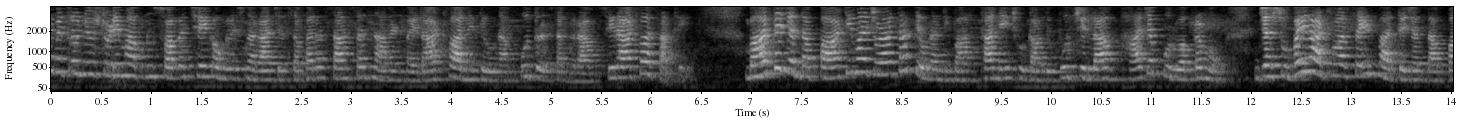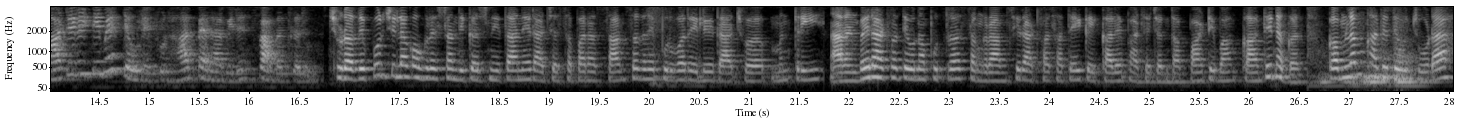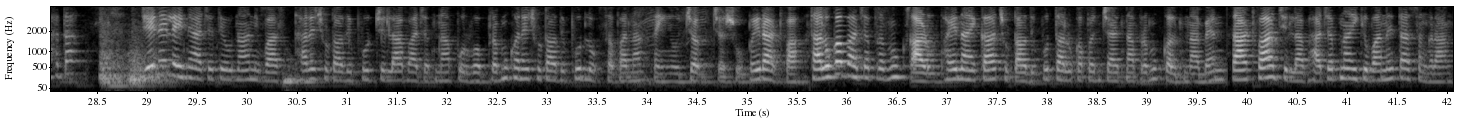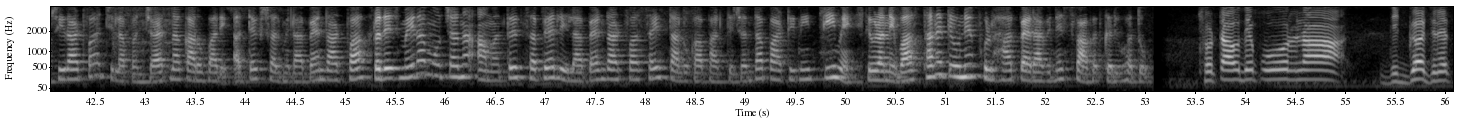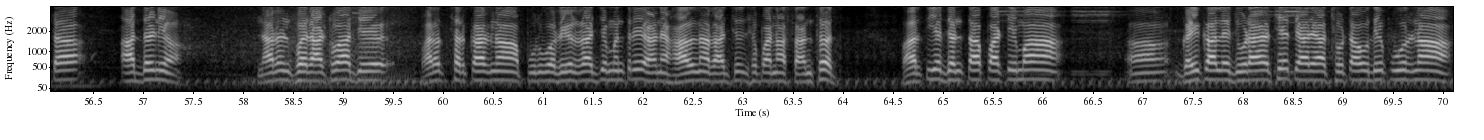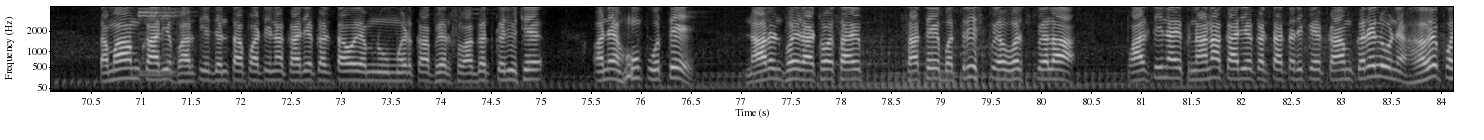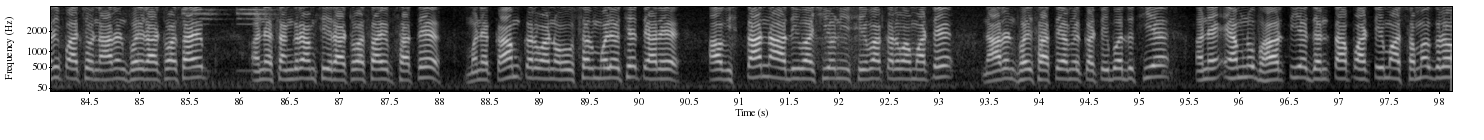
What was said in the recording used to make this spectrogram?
દર્શક મિત્રો ન્યૂઝ સ્ટુડિયોમાં આપનું સ્વાગત છે કોંગ્રેસના રાજ્યસભાના સાંસદ નારણભાઈ રાઠવા અને તેઓના પુત્ર સંગ્રામસિંહ રાઠવા સાથે. ભારતીય જનતા પાર્ટીમાં જોડાતા તેઓના નિવાસ સ્થાને છોટાઉદેપુર જિલ્લા ભાજપ પૂર્વ પ્રમુખ જશુભાઈ રાઠવા સહિત ભારતીય જનતા પાર્ટીની ટીમે તેઓને ફુલહાર પહેરાવીને સ્વાગત કર્યું. છોટાઉદેપુર જિલ્લા કોંગ્રેસના દિગ્ગજ નેતા અને રાજ્યસભાના સાંસદ અને પૂર્વ રેલવે રાજ્યમંત્રી નારણભાઈ રાઠવા તેઓના પુત્ર સંગ્રામસિંહ રાઠવા સાથે ગઈકાલે ભારતીય જનતા પાર્ટીમાં ગાંધીનગર કમલમ ખાતે તેઓ જોડાયા હતા. જેને લઈને આજે તેઓના નિવાસ સ્થાને છોટાઉદેપુર જિલ્લા ભાજપના પૂર્વ પ્રમુખ અને છોટાઉદેપુર લોકસભાના સંયોજક જશુભાઈ રાઠવા, તાલુકા ભાજપ પ્રમુખ કાળુભાઈ નાયકા, છોટાઉદેપુર તાલુકા પંચાયતના પ્રમુખ કલ્પનાબેન રાઠવા, જિલ્લા ભાજપના યુવા નેતા સંગ્રામસિંહ રાઠવા, જિલ્લા પંચાયતના કારોબારી અધ્યક્ષ શર્મિલાબેન રાઠવા, પ્રદેશ મહિલા મોરચાના આમંત્રિત સભ્ય લીલાબેન રાઠવા સહિત તાલુકા ભારતીય જનતા પાર્ટીની ટીમે તેઓના નિવાસ સ્થાને તેઓને ફૂલહાર પહેરાવીને સ્વાગત કર્યું હતું. છોટાઉદેપુરના દિગ્ગજ નેતા, આદરણીય નારાયણભાઈ રાઠવા જે ભારત સરકારના પૂર્વ રેલ રાજ્યમંત્રી અને હાલના રાજ્યસભાના સાંસદ ભારતીય જનતા પાર્ટીમાં ગઈકાલે જોડાયા છે. ત્યારે આ છોટાઉદેપુરના તમામ કાર્ય ભારતીય જનતા પાર્ટીના કાર્યકર્તાઓએ એમનું ઉમળકાભેર સ્વાગત કર્યું છે. અને હું પોતે નારણભાઈ રાઠવા સાહેબ સાથે બત્રીસ વર્ષ પહેલાં પાર્ટીના એક નાના કાર્યકર્તા તરીકે કામ કરેલું ને હવે ફરી પાછો નારણભાઈ રાઠવા સાહેબ અને સંગ્રામસિંહ રાઠવા સાહેબ સાથે મને કામ કરવાનો અવસર મળ્યો છે ત્યારે આ વિસ્તારના આદિવાસીઓની સેવા કરવા માટે નારણભાઈ સાથે અમે કટિબદ્ધ છીએ અને એમનું ભારતીય જનતા પાર્ટીમાં સમગ્ર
